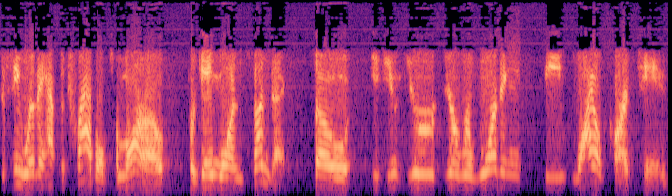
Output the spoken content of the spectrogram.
to see where they have to travel tomorrow for Game One Sunday. So you, you're you're rewarding the wild card team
